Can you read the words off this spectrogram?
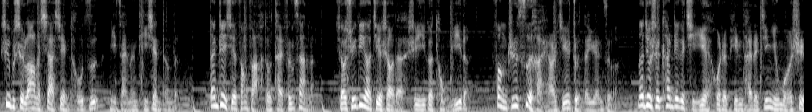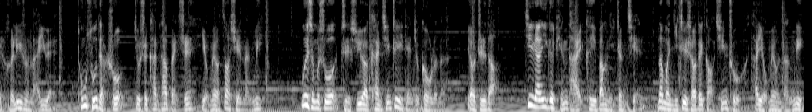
是不是拉了下线投资，你才能提现等等。但这些方法都太分散了。小学弟要介绍的是一个统一的、放之四海而皆准的原则，那就是看这个企业或者平台的经营模式和利润来源。通俗点说，就是看它本身有没有造血能力。为什么说只需要看清这一点就够了呢？要知道，既然一个平台可以帮你挣钱，那么你至少得搞清楚它有没有能力，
